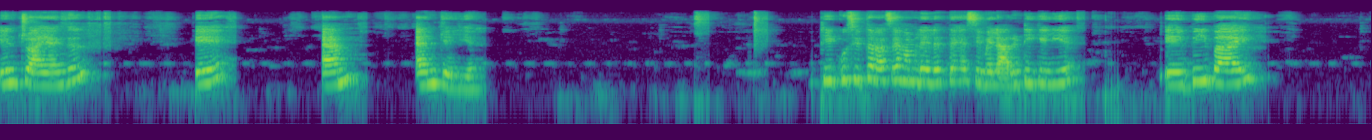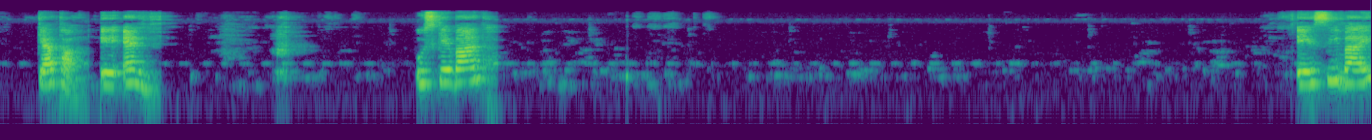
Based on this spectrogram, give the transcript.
in triangle A M N के लिए। ठीक उसी तरह से हम ले लेते हैं सिमिलैरिटी के लिए। ए बी बाई क्या था? ए एन उसके बाद ए सी बाई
